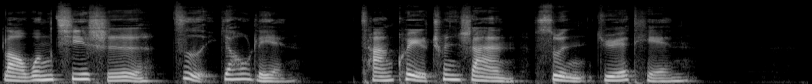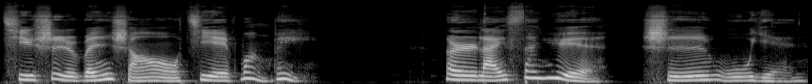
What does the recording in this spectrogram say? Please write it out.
老翁七十自腰连，惭愧春山损绝田。岂是闻韶皆忘味，尔来三月实无言。”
